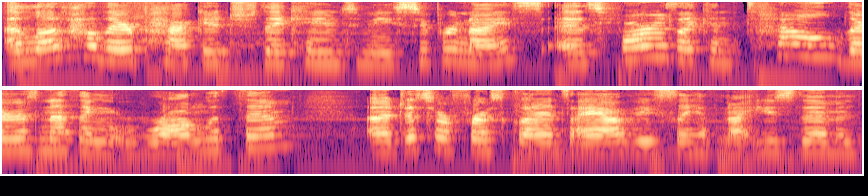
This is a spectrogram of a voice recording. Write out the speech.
I love how they're packaged. They came to me super nice. As far as I can tell, there's nothing wrong with them. Uh, just for first glance, I obviously have not used them and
